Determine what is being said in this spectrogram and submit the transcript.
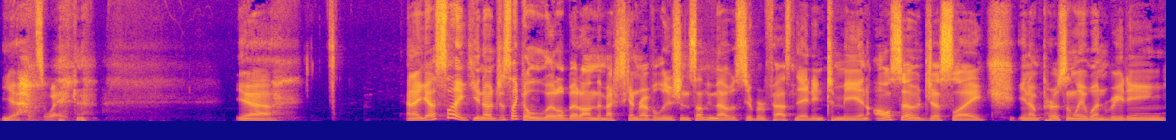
Yeah. Its wake. yeah. And I guess like, you know, just like a little bit on the Mexican Revolution, something that was super fascinating to me. And also just like, you know, personally when reading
